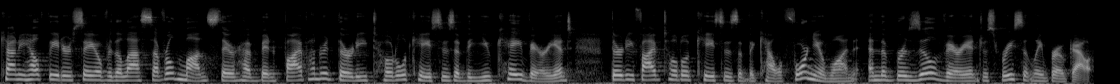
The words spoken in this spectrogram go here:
County health leaders say over the last several months there have been 530 total cases of the UK variant, 35 total cases of the California one, and the Brazil variant just recently broke out.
